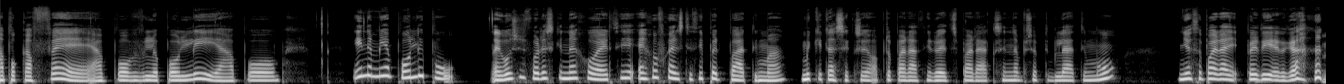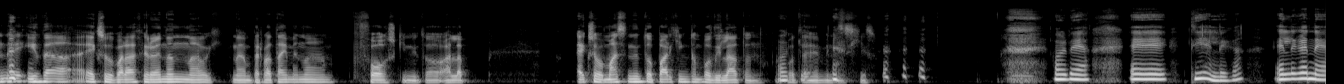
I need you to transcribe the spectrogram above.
από καφέ, από βιβλιοπολία, από... Είναι μια πόλη που εγώ στις φορές και να έχω έρθει έχω ευχαριστηθεί περπάτημα. Μην κοιτάς έξω από το παράθυρο έτσι παράξενα πίσω από την πλάτη μου. Νιώθω παρά... περίεργα. Ναι, είδα έξω από το παράθυρο έναν να, να περπατάει με ένα φως κινητό, αλλά έξω από εμάς είναι το πάρκινγκ των ποδηλάτων, οπότε μην ισχύει. Ωραία. Ε, τι έλεγα; Έλεγα ναι,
